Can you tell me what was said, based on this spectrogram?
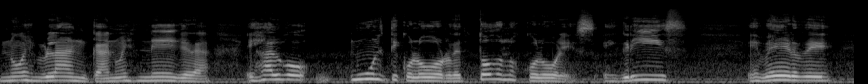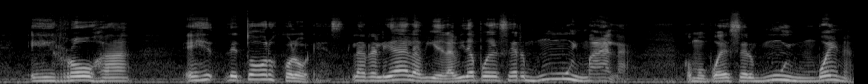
no es blanca, no es negra, es algo multicolor, de todos los colores. Es gris, es verde, es roja, es de todos los colores. La realidad de la vida, la vida puede ser muy mala, como puede ser muy buena.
